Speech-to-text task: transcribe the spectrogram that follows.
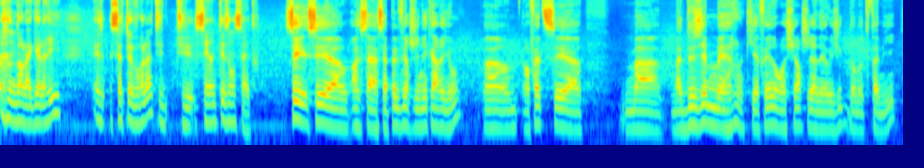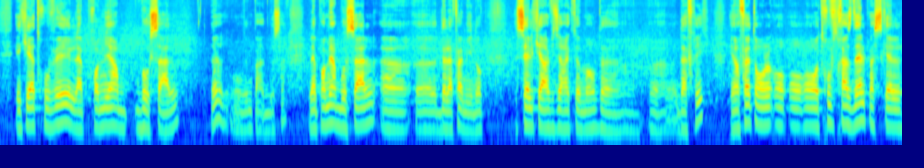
dans la galerie, et cette œuvre-là, tu, tu- c'est un de tes ancêtres? C'est, c'est, euh, ça s'appelle Virginie Carillon. Euh, en fait, c'est euh, ma, deuxième mère qui a fait une recherche généalogique dans notre famille et qui a trouvé la première bossale. hein, on vient de parler de bossale. La première bossale euh, de la famille. Donc, celle qui arrive directement d'Afrique. Et en fait, on, retrouve trace d'elle parce qu'elle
